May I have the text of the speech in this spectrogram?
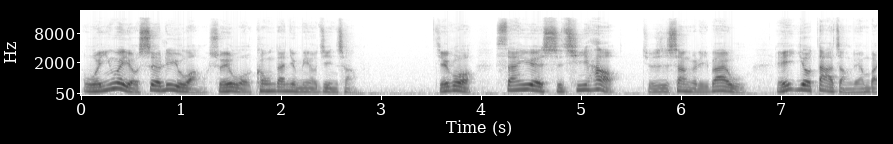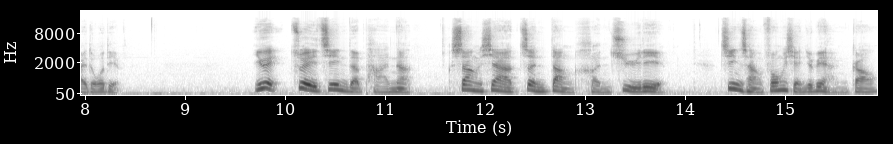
我因为有设滤网，所以我空单就没有进场。结果三月十七号，就是上个礼拜五，诶，又大涨两百多点。因为最近的盘呢、上下震荡很剧烈。进场风险就变很高，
